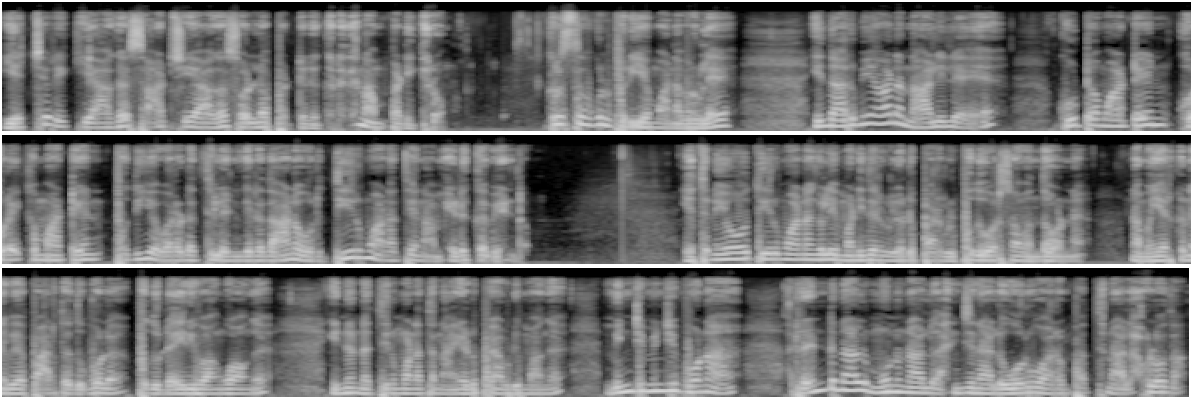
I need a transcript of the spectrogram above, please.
எச்சரிக்கையாக சாட்சியாக சொல்லப்பட்டிருக்கிறதை நாம் படிக்கிறோம். கிறிஸ்துவுக்குள் பிரியமானவர்களே இந்த அருமையான நாளிலே கூட்ட மாட்டேன் குறைக்க மாட்டேன் புதிய வருடத்தில் என்கிறதான ஒரு தீர்மானத்தை நாம் எடுக்க வேண்டும். எத்தனையோ தீர்மானங்களை மனிதர்கள் எடுப்பார்கள். புது வருஷம் வந்த உடனே. நம்ம ஏற்கனவே பார்த்தது போல் புது டைரி வாங்குவாங்க. இன்னென்ன தீர்மானத்தை நான் எடுப்பேன் அப்படிம்பாங்க. மிஞ்சி மிஞ்சி போனால் ரெண்டு நாள் மூணு நாள் அஞ்சு நாள் ஒரு வாரம் பத்து நாள் அவ்வளோதான்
